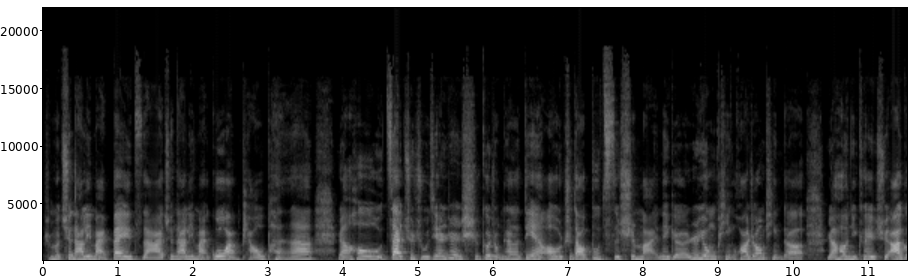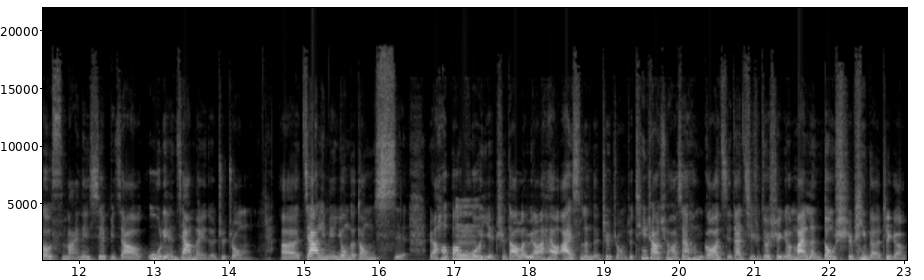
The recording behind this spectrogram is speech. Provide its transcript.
什么去哪里买被子啊，去哪里买锅碗瓢盆啊，然后再去逐渐认识各种各样的店哦，知道 Boots 是买那个日用品化妆品的。然后你可以去 Argos 买那些比较物廉价美的这种，呃，家里面用的东西。然后包括也知道了，原来还有 Iceland 的这种，就听上去好像很高级，但其实就是一个卖冷冻食品的这个，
